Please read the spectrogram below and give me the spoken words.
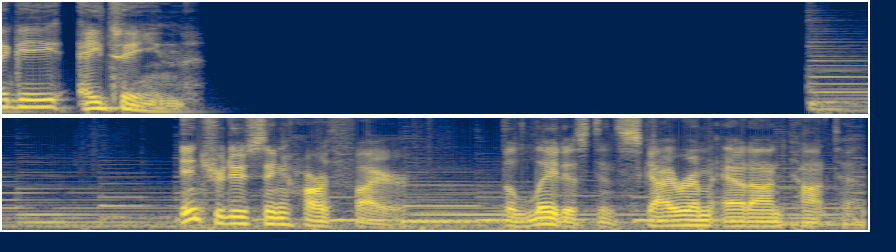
PEGI 18. Introducing Hearthfire, the latest in Skyrim add-on content.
